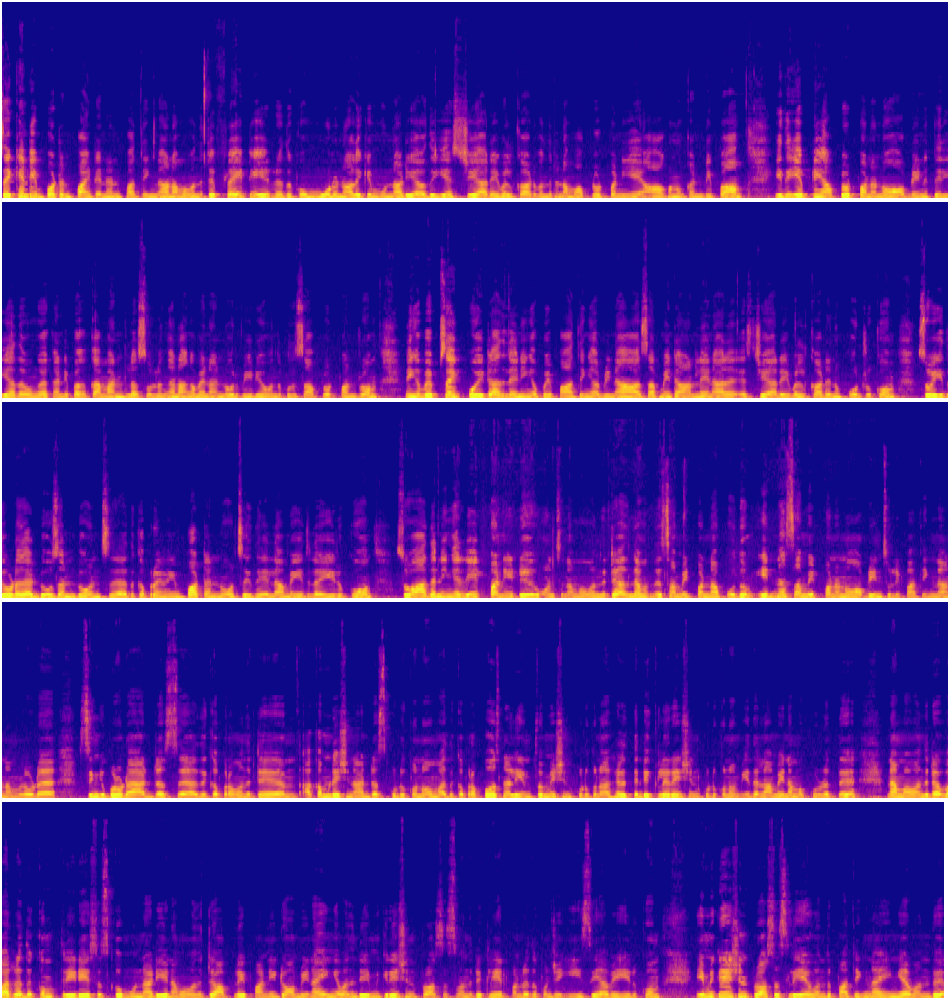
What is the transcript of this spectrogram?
செகண்ட் இம்பார்ட்டன்ட் பாயிண்ட் என்னன்னு பார்த்தீங்கன்னா நம்ம வந்துட்டு ஃப்ளைட் ஏறுறதுக்கும் மூணு நாளைக்கு முன்னாடியாவது எஸ்ஜி அரைவல் கார்டு வந்துட்டு நம்ம அப்லோட் பண்ணியே ஆகணும் கண்டிப்பாக இது எப்படி அப்லோட் பண்ணணும் அப்படின்னு தெரியாதவங்க கண்டிப்பாக கமெண்ட்டில் சொல்லுங்கள் நாங்கள் வேணால் இன்னொரு வீடியோ வந்து புதுசாக அப்லோட் பண்ணுறோம் நீங்கள் வெப்சைட் போயிட்டு அதிலே நீங்கள் போய் பார்த்தீங்க அப்படின்னா சப்மிட் ஆன்லைன் எஸ்ஜி அரைவல் கார்டுன்னு போட்டிருக்கோம். ஸோ இதோட டூஸ் அண்ட் டோன்ட்ஸு அதுக்கப்புறம் இம்பார்ட்டன்ட் நோட்ஸ் இது எல்லாமே இதில் இருக்கும். ஸோ அதை நீங்கள் ரீட் பண்ணிவிட்டு ஒன்ஸ் நம்ம வந்துட்டு அதில் வந்து சப்மிட் பண்ணால் போதும். என்ன சப்மிட் பண்ணணும் அப்படின்னு சொல்லி பார்த்தீங்கன்னா நம்மளோட சிங்கப்பூரோட அட்ரஸ்ஸு அதுக்கப்புறம் வந்துட்டு அக்கமடேஷன் அட்ரஸ் கொடுக்கணும். அதுக்கப்புறம் பர்சனல் இன்ஃபர்மேஷன் கொடுக்கணும். ஹெல்த் டிக்ளரேஷன் கொடுக்கணும். இதெல்லாமே நம்ம கொடுத்து நம்ம வந்துட்டு வர்றதுக்கும் த்ரீ டேஸஸ்க்கு முன்னாடியே நம்ம வந்துட்டு அப்ளை பண்ணிட்டோம் அப்படின்னா இங்கே வந்துட்டு இமிக்ரேஷன் ப்ராசஸ் வந்துட்டு கிளியர் பண்ணுறது கொஞ்சம் ஈஸியாகவே இருக்கும். இமிக்ரேஷன் ப்ராசஸ்லேயே வந்து பார்த்திங்கன்னா இங்கே வந்து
